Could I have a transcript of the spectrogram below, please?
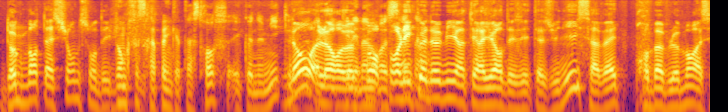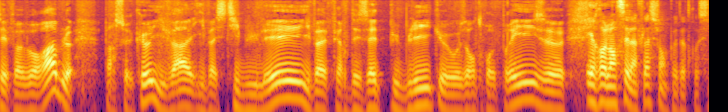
d'augmentation de, son déficit. Donc ce ne serait pas une catastrophe économique Non, alors pour, l'économie intérieure des États-Unis, ça va être probablement assez favorable, parce qu'il va, il va stimuler, il va faire des aides publiques aux entreprises. Et relancer l'inflation peut-être aussi.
